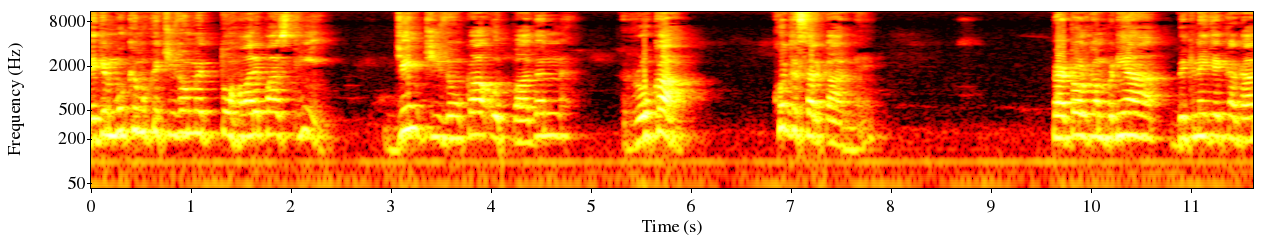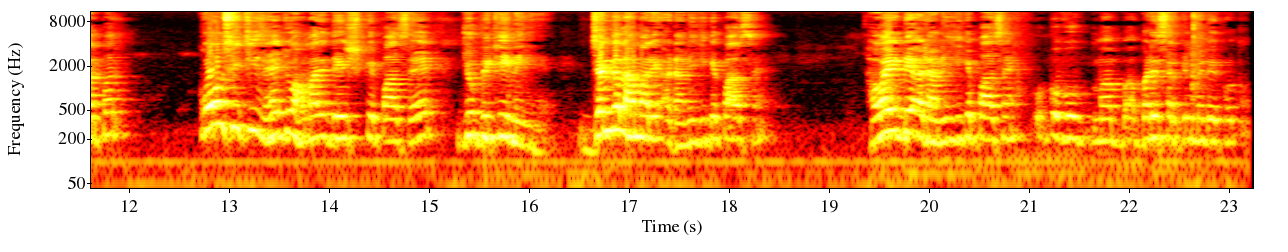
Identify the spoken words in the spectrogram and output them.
लेकिन मुख्य मुख्य चीज़ों में तो हमारे पास थी। जिन चीज़ों का उत्पादन रोका खुद सरकार ने, पेट्रोल कंपनियाँ बिकने के कगार पर, कौन सी चीज़ है जो हमारे देश के पास है जो बिकी नहीं है? जंगल हमारे अडानी जी के पास है, हवाई अड्डे अडानी जी के पास हैं। वो बड़े सर्किल में देखो तो।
